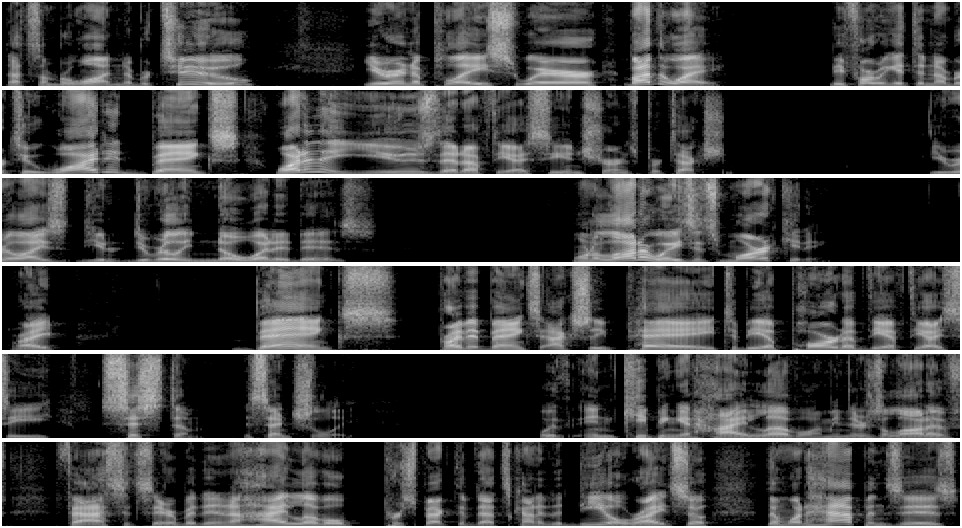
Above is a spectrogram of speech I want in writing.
That's number one. Number two, you're in a place where, by the way, before we get to number two, why did banks, why do they use that FDIC insurance protection? You realize, do you, do you really know what it is? Well, in a lot of ways, it's marketing, right? Banks, private banks actually pay to be a part of the FDIC system, essentially, with in keeping it high level. I mean, there's a lot of facets there, but in a high level perspective, that's kind of the deal, right? So then what happens is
